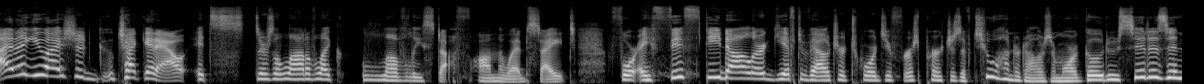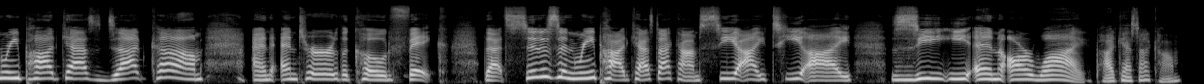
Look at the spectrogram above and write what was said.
I think you guys should check it out. It's there's a lot of like lovely stuff on the website. For a $50 gift voucher towards your first purchase of $200 or more, go to citizenrypodcast.com and enter the code FAKE. That's citizenrypodcast.com, C I T I Z E N R Y, podcast.com.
